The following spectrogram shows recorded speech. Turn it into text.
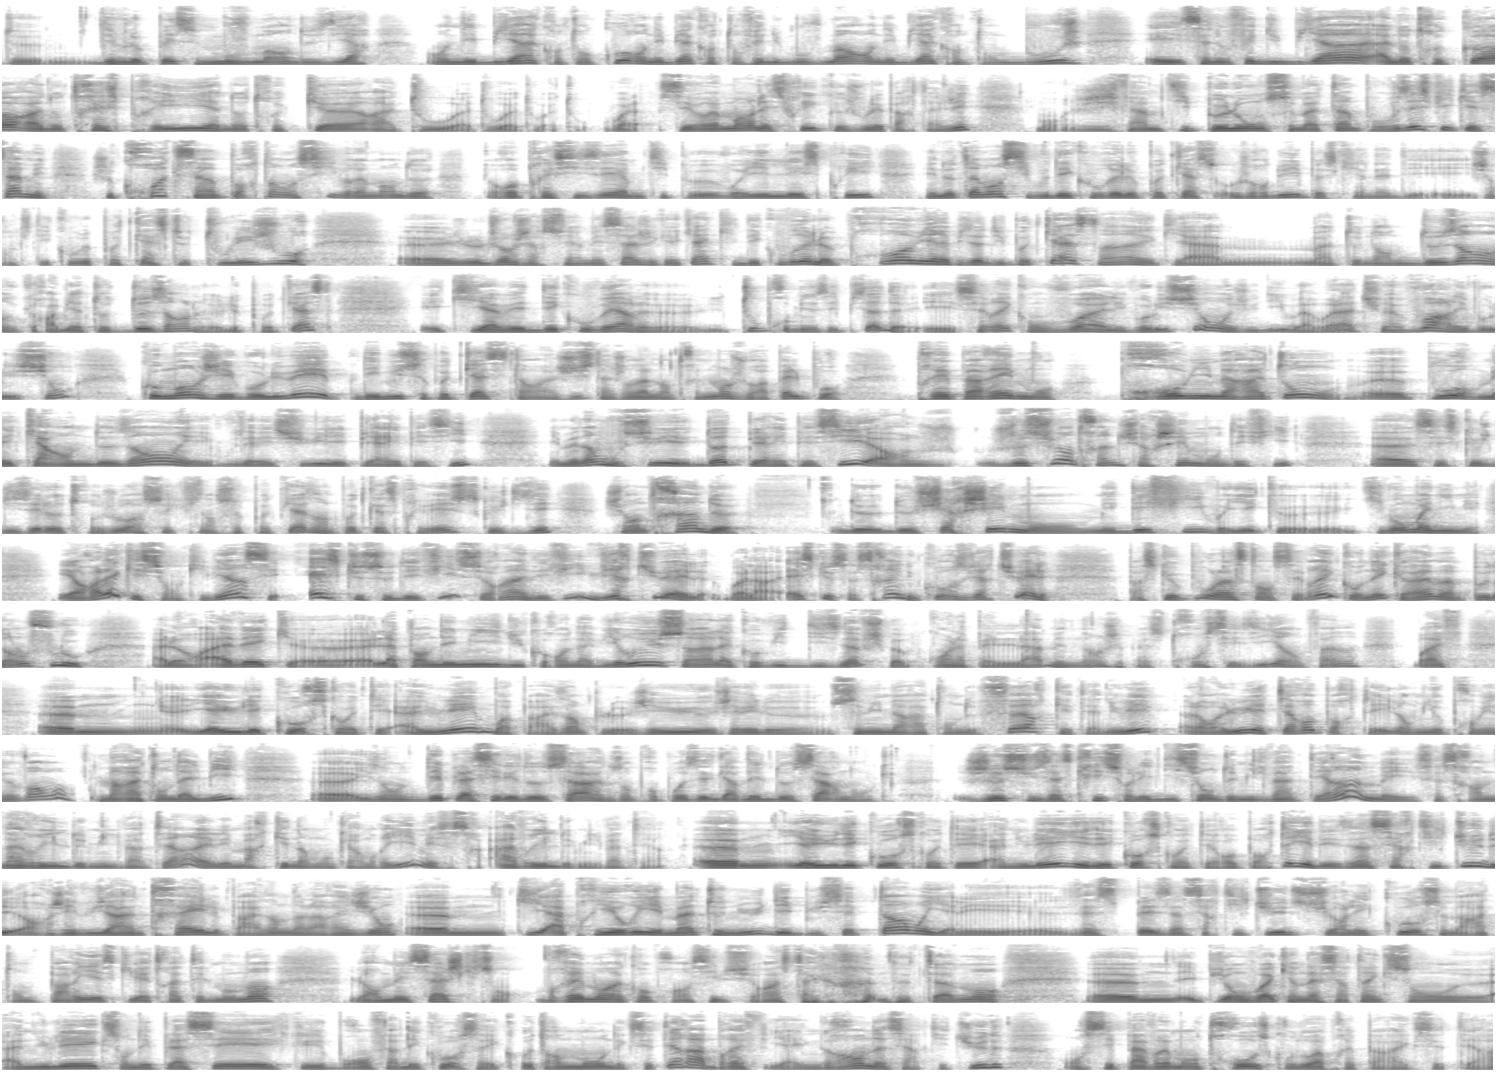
de développer ce mouvement, de se dire on est bien quand on court, on est bien quand on fait du mouvement, on est bien quand on bouge et ça nous fait du bien à notre corps, à notre esprit, à notre cœur, à tout, à tout, à tout, à tout. Voilà, c'est vraiment l'esprit que je voulais partager. Bon, j'ai fait un petit peu long ce matin pour vous expliquer ça, mais je crois que c'est important aussi vraiment de repréciser un petit peu, voyez, l'esprit, et notamment si vous découvrez le podcast aujourd'hui, parce qu'il y en a des gens qui découvrent le podcast tous les jours. Euh, L'autre jour, j'ai reçu un message de quelqu'un qui découvrait le premier épisode du podcast, hein, qui a maintenant deux ans, qui aura bientôt deux ans le, podcast, et qui avait découvert le, tout premier épisode. Et c'est vrai qu'on voit l'évolution. Je lui dis, bah voilà, tu vas voir l'évolution, comment j'ai évolué. Début, ce podcast étant juste un journal d'entraînement, je vous rappelle, pour préparer mon premier marathon euh, pour mes 42 ans et vous avez suivi les péripéties. Et maintenant vous suivez d'autres péripéties. Alors je, suis en train de chercher mon défi. Euh, c'est ce que je disais l'autre jour à ceux qui font ce podcast. Dans le podcast privé c'est ce que je disais. Je suis en train de de, de, chercher mon, mes défis, vous voyez, que, qui vont m'animer. Et alors la question qui vient, c'est est-ce que ce défi sera un défi virtuel? Voilà, est-ce que ça sera une course virtuelle? Parce que pour l'instant, c'est vrai qu'on est quand même un peu dans le flou. Alors avec euh, la pandémie du coronavirus, hein, la Covid-19, je sais pas pourquoi on l'appelle là maintenant, j'ai pas trop saisi, enfin, bref, euh, il y a eu les courses qui ont été annulées. Moi, par exemple, j'ai eu, j'avais le semi-marathon de Feur qui était annulé. Alors lui était reporté, ils l'ont mis au 1er novembre. Marathon d'Albi, euh, ils ont déplacé les dossards, ils nous ont proposé de garder le dossard donc je suis inscrit sur l'édition 2021, mais ça sera en avril 2021. Elle est marquée dans mon calendrier, mais ça sera avril 2021. Euh, il y a eu des courses qui ont été annulées, il y a des courses qui ont été reportées, il y a des incertitudes. Alors j'ai vu un trail, par exemple, dans la région, euh, qui a priori est maintenu début septembre. Il y a les espèces d'incertitudes sur les courses, le marathon de Paris, est-ce qu'il va être à tel moment? Leurs messages qui sont vraiment incompréhensibles sur Instagram notamment. Euh, et puis on voit qu'il y en a certains qui sont euh, annulés, qui sont déplacés, qui pourront faire des courses avec autant de monde, etc. Bref, il y a une grande incertitude on ne sait pas vraiment trop ce qu'on doit préparer, etc.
